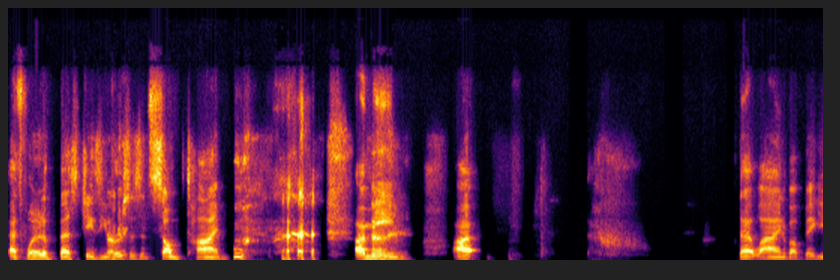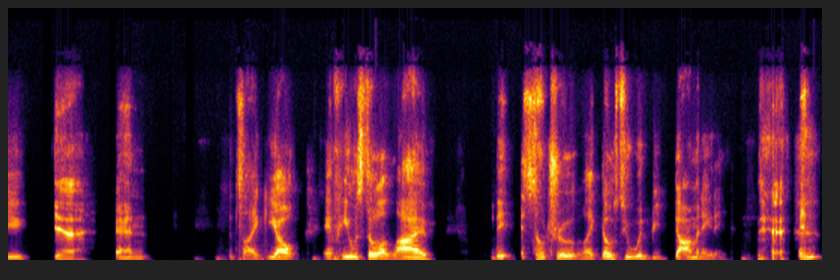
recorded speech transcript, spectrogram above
That's one of the best Jay Z Okay. verses in some time. I mean, I that line about Biggie? Yeah, and it's like, yo, if he was still alive, they, it's so true. Like those two would be dominating. and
